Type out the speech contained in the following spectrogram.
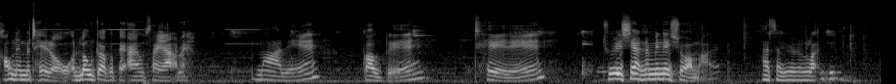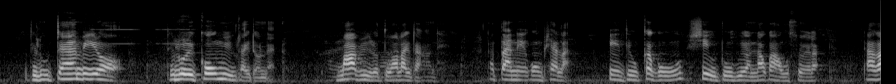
ကောင်းနေမထဲတော့ဘူးအလောက်တော့ကပဲအာရုံဆိုင်ရမယ်မှားတယ်ကောက်တယ်ထဲတယ် duration 2မိနစ်ရှော့ရမှာအားဆိုင်ရလိုက် ဒီလိုတန်းပြီးတော့ဒီလိုလေးကုန်းပြီးယူလိုက်တော့ ਨੇ မပြီးတော့သွားလိုက်တာနဲ့အတန်နဲ့အကုန်ဖြတ်လိုက်ပြင်ဒီကိုကတ်ကိုရှေ့ကိုတိုးပြီးတော့နောက်ကကိုဆွဲလိုက်ဒါက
